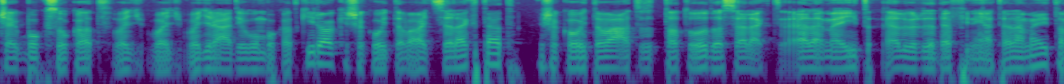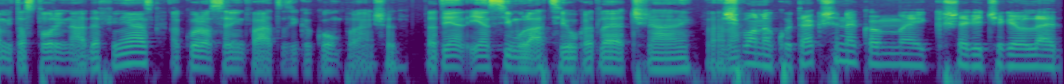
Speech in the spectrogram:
checkboxokat, vagy, vagy, vagy rádiógombokat kirak, és akkor, hogy te vagy selectet, és akkor, hogy te változtatod a select elemeit, előre definiált elemeit, amit a sztorinál definiálsz, akkor az szerint változik a komponensed. Tehát ilyen, ilyen szimulációkat lehet csinálni. Benne. És vannak ott actionek, amelyik segítségével lehet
